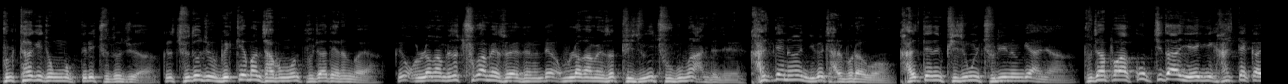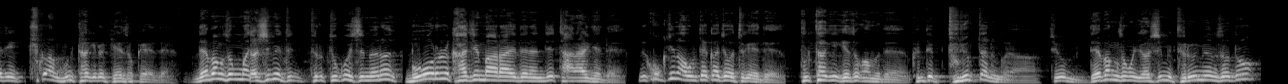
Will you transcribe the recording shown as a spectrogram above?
불타기 종목들이 주도주야. 그래서 주도주 몇 개만 잡으면 부자 되는 거야. 그 올라가면서 추가 매수해야 되는데 올라가면서 비중이 죽으면 안 되지. 갈 때는 이거 잘 보라고. 갈 때는 비중을 줄이는 게 아니야. 부자빠가 꼭지다 얘기할 때까지 추가 물타기를 계속해야 돼. 내 방송만 열심히 듣, 듣- 듣고 있으면은 뭐를 가지 말아야 되는지 잘 알게 돼. 꼭지 나올 때까지 어떻게 해야 돼? 불타기 계속하면 돼. 근데 두렵다는 거야. 지금 내 방송을 열심히 들으면서도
